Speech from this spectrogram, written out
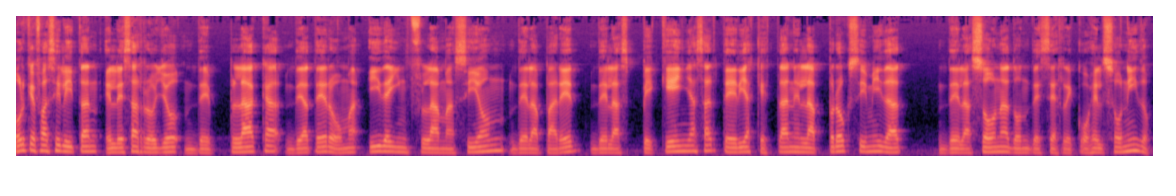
porque facilitan el desarrollo de placa de ateroma y de inflamación de la pared de las pequeñas arterias que están en la proximidad de la zona donde se recoge el sonido.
